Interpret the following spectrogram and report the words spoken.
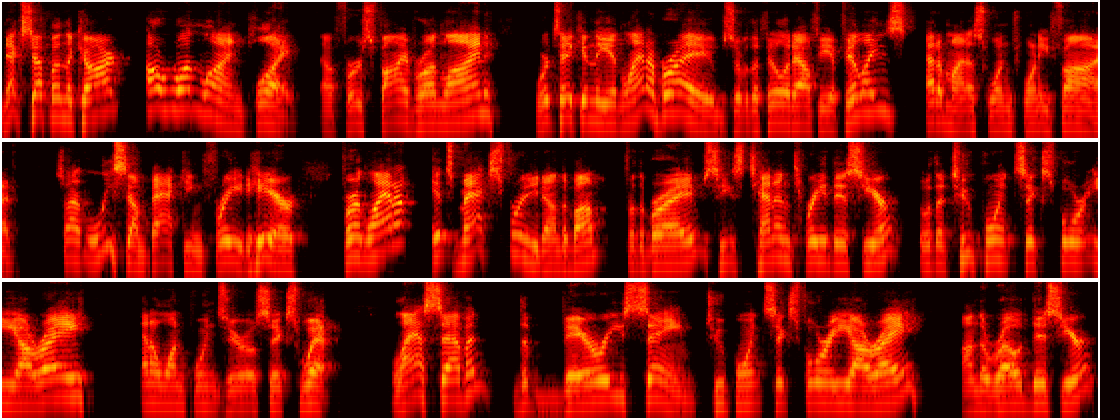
Next up on the card, a run line play. A first five run line. We're taking the Atlanta Braves over the Philadelphia Phillies at a minus 125. So at least I'm backing Fried here. For Atlanta, it's Max Fried on the bump for the Braves. He's 10 and 3 this year with a 2.64 ERA and a 1.06 whip. Last seven, the very same 2.64 ERA on the road this year,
